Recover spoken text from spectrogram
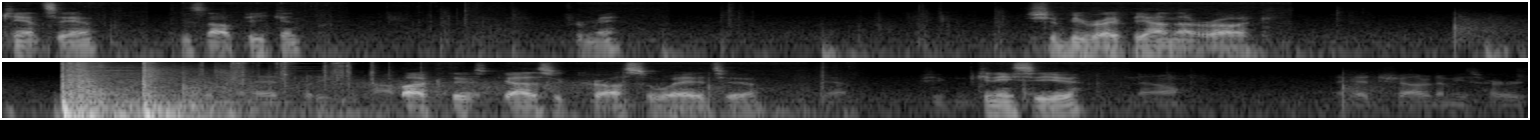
Can't see him. He's not peeking. For me. Should be right behind that rock. me in the head, but he's not Fuck, in there's guys across the way too. Yeah. you can, Can he see you? No. I headshot at him. He's hurt.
